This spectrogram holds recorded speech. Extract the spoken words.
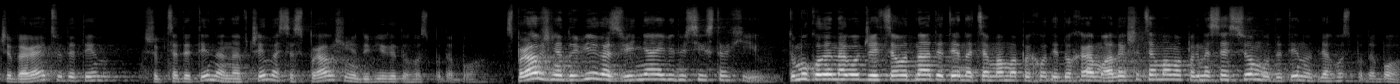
чи бере цю дитину, щоб ця дитина навчилася справжньої довіри до Господа Бога. Справжня довіра звільняє від усіх страхів. Тому, коли народжується одна дитина, ця мама приходить до храму. Але якщо ця мама принесе сьому дитину для Господа Бога,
